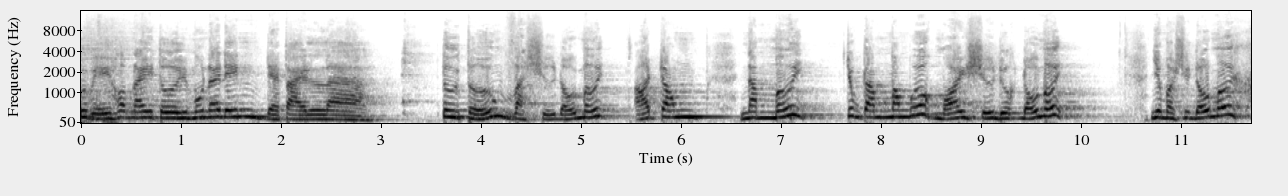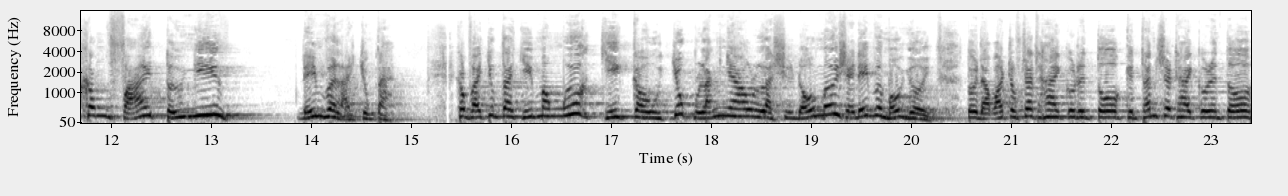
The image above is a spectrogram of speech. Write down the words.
quý vị, hôm nay tôi muốn nói đến đề tài là tư tưởng và sự đổi mới. Ở trong năm mới, chúng ta mong ước mọi sự được đổi mới. Nhưng mà sự đổi mới không phải tự nhiên đến với lại chúng ta. Không phải chúng ta chỉ mong ước, chỉ cầu chúc lẫn nhau là sự đổi mới sẽ đến với mỗi người. Tôi đọc ở trong sách 2 Corinto, Kinh Thánh sách 2 Corinto,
